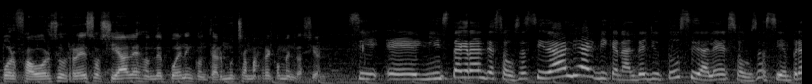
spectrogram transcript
Por favor, sus redes sociales, donde pueden encontrar muchas más recomendaciones. Sí, en Instagram de Sousa Sidalia y mi canal de YouTube Sidalia de Sousa. Siempre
